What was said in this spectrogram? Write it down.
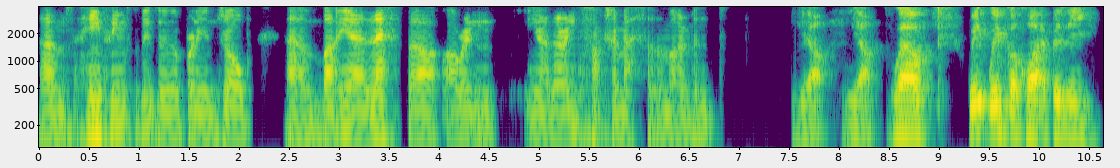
Um, so he seems to be doing a brilliant job. Um, but yeah, Leicester are in, you know, they're in such a mess at the moment. Yeah, yeah. Well, we we've got quite a busy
